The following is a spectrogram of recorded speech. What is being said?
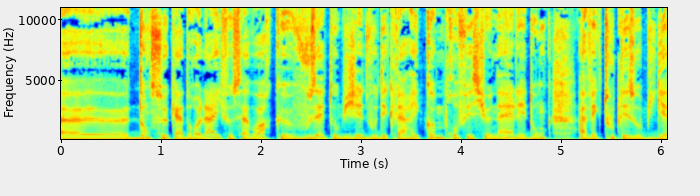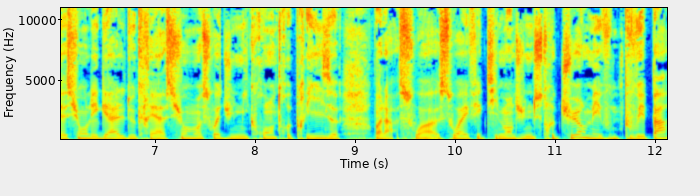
euh, dans ce cadre-là, il faut savoir que vous êtes obligé de vous déclarer comme professionnel et donc avec toutes les obligations légales de création, soit d'une micro-entreprise, voilà, soit soit effectivement d'une structure, mais vous ne pouvez pas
